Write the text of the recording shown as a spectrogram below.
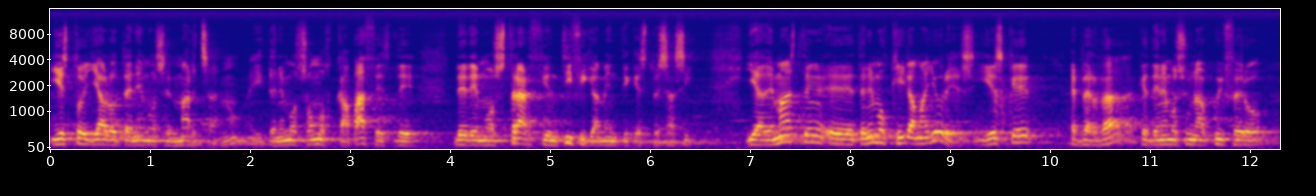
Y esto ya lo tenemos en marcha, y tenemos, somos capaces de, de, demostrar científicamente que esto es así. Y además te, tenemos que ir a mayores, y es que es verdad que tenemos un acuífero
